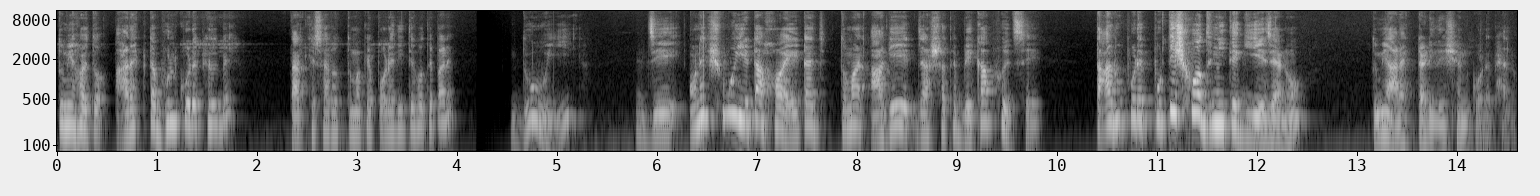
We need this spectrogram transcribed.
তুমি হয়তো আর একটা ভুল করে ফেলবে। তার খেসারত তোমাকে পরে দিতে হতে পারে। দুই, যে অনেক সময় এটা হয়, এটা তোমার আগে যার সাথে ব্রেকআপ হয়েছে, তার উপরে প্রতিশোধ নিতে গিয়ে যেন তুমি আরেকটা রিলেশন করে ফেলো।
